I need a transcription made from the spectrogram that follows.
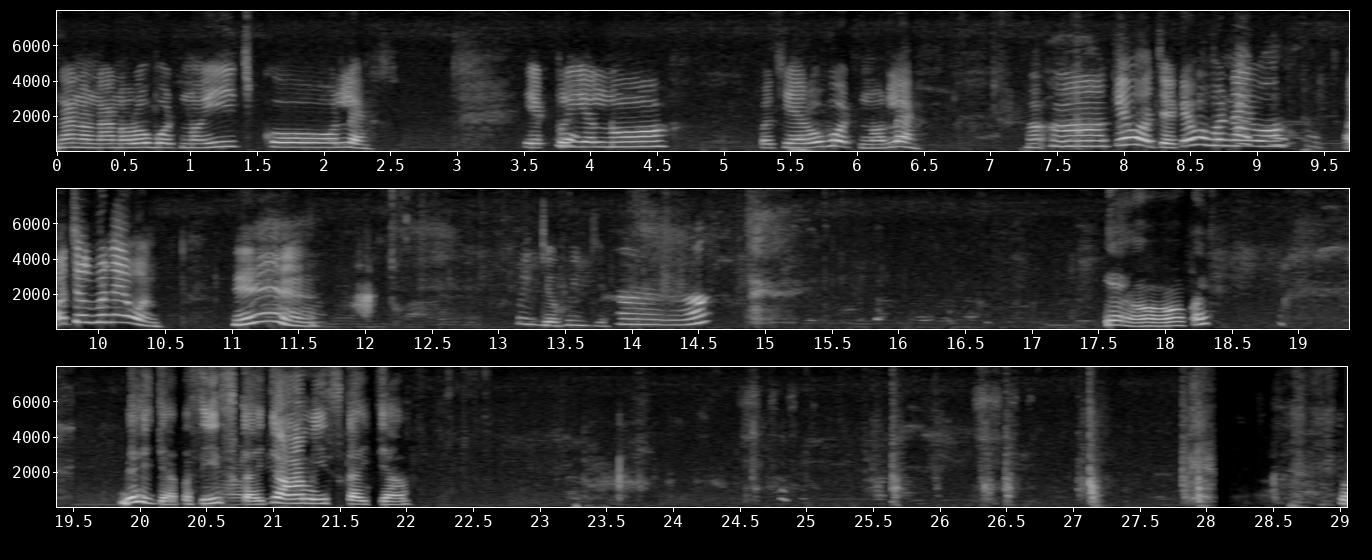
નાનો નાનો રોબોટ નો ઈચકો લે. એક પ્રિયલ નો પછી આ રોબોટ નો લે. હા કેવો છે? કેવો બનાવ્યો? અચલ બનાવ્યો ને? હે? હુઈ ગયો હુઈ ગયો. કે કઈ? બેસી જા પછી ઈસકાય ચામ ઈસકાય ચામ તો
